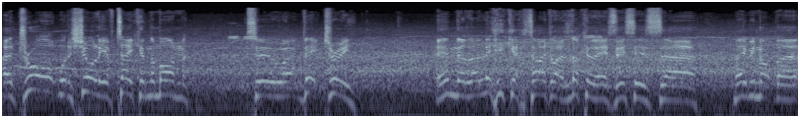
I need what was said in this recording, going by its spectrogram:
A draw would surely have taken them on to victory in the La Liga title. Look at this, this is uh, maybe not the,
